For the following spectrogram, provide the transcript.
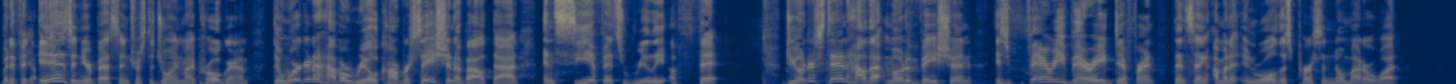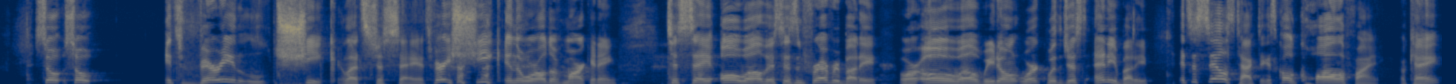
But if it yep. is in your best interest to join my program, then we're going to have a real conversation about that and see if it's really a fit. Do you understand how that motivation is very, very different than saying, I'm going to enroll this person no matter what? So, so it's very chic, let's just say. It's very chic in the world of marketing to say, oh, well, this isn't for everybody, or oh, well, we don't work with just anybody. It's a sales tactic. It's called qualifying, okay?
